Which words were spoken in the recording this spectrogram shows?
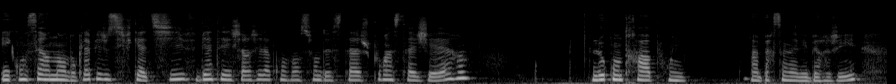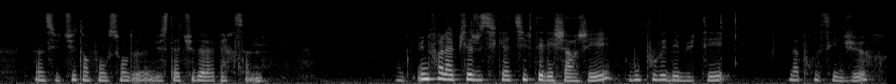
Et concernant donc la pièce justificative, bien télécharger la convention de stage pour un stagiaire, le contrat pour un personnel hébergé, ainsi de suite en fonction du statut de la personne. une fois la pièce justificative téléchargée, vous pouvez débuter la procédure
